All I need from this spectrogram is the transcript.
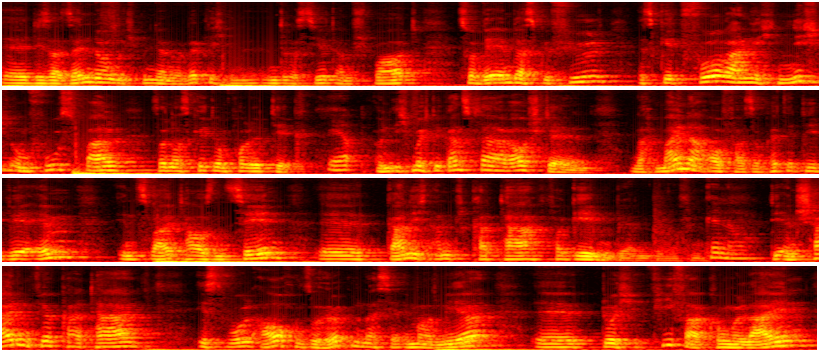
äh, dieser Sendung, ich bin ja nur wirklich interessiert am Sport, zur WM das Gefühl, es geht vorrangig nicht um Fußball, sondern es geht um Politik. Ja. Und ich möchte ganz klar herausstellen, nach meiner Auffassung hätte die WM in 2010 äh, gar nicht an Katar vergeben werden dürfen. Genau. Die Entscheidung für Katar ist wohl auch, und so hört man das ja immer mehr, äh, durch FIFA-Kongeleien,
